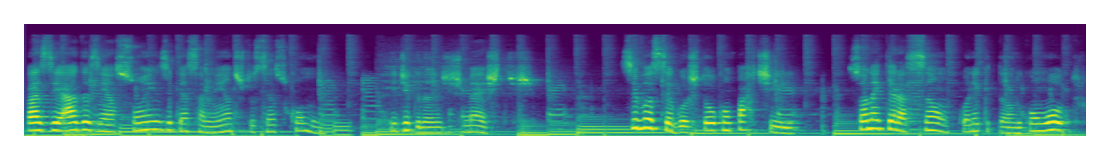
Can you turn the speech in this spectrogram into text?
baseadas em ações e pensamentos do senso comum e de grandes mestres. Se você gostou, compartilhe. Só na interação, conectando com o outro,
